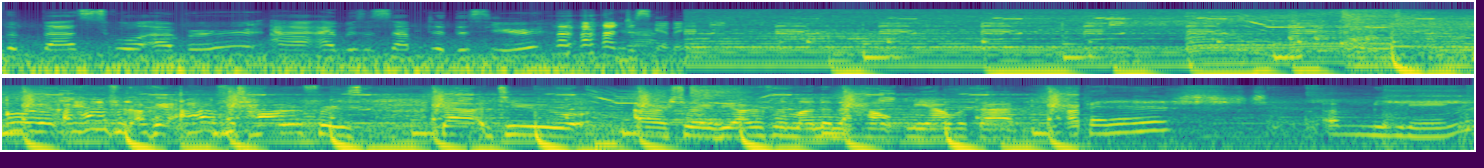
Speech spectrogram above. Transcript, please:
the best school ever. Uh, I was accepted this year. I'm just kidding. Oh I have okay. I have photographers that do, or sorry, a videographer in London that helped me out with that. I finished a meeting,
